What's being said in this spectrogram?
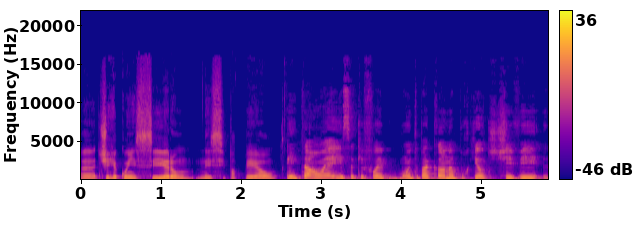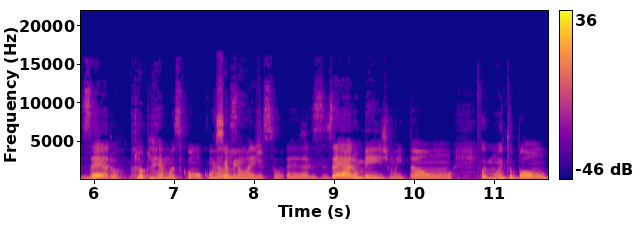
uh, te reconheceram nesse papel? Então, é isso que foi muito bacana, porque eu tive zero problemas com, com relação a isso. É, zero mesmo. Então, foi muito bom.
